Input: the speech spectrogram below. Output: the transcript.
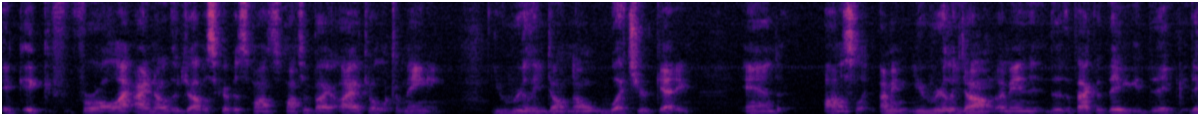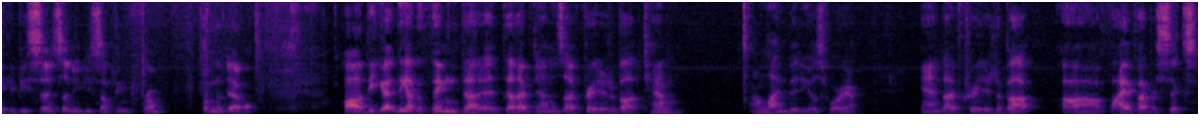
it, it, for all I, I know, the JavaScript is spon- sponsored by Ayatollah Khomeini. You really don't know what you're getting. And honestly, I mean, you really don't. I mean, the, the fact that they, they, they could be sending you something from, from the devil. Uh, the, the other thing that, that I've done is I've created about 10 online videos for you. And I've created about uh, five, five or six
